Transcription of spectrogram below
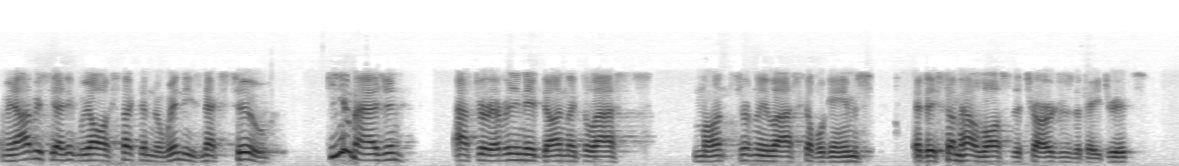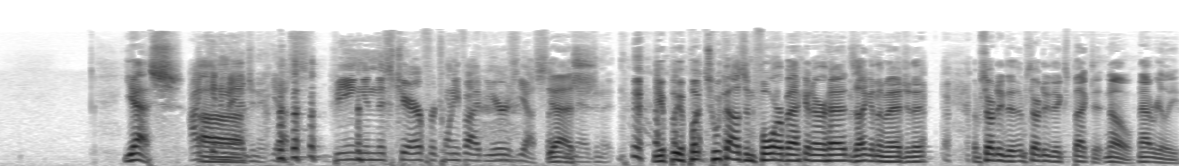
I mean, obviously I think we all expect them to win these next two. Can you imagine after everything they've done like the last month, certainly the last couple games, if they somehow lost to the Chargers, the Patriots? Yes. I can Uh, imagine it. Yes, being in this chair for 25 years. Yes, I Yes. can imagine it. you, you put 2004 back in our heads. I can imagine it. I'm starting to. I'm starting to expect it. No, not really.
